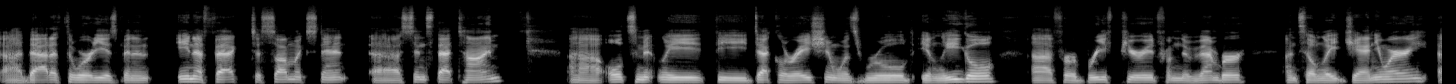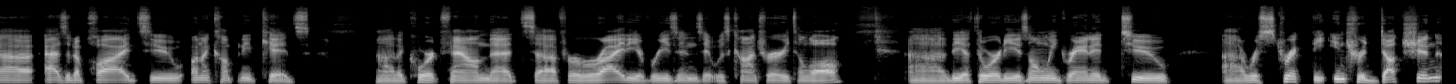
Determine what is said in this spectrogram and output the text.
uh, that authority has been in effect to some extent uh, since that time. Uh, ultimately, the declaration was ruled illegal uh, for a brief period from November until late January uh, as it applied to unaccompanied kids. Uh, the court found that uh, for a variety of reasons, it was contrary to law. Uh, the authority is only granted to uh, restrict the introduction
